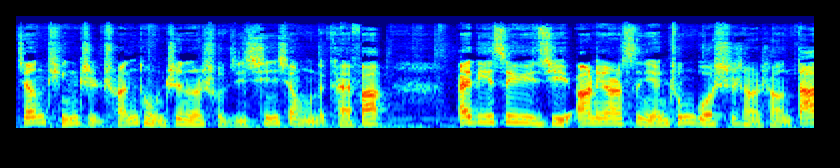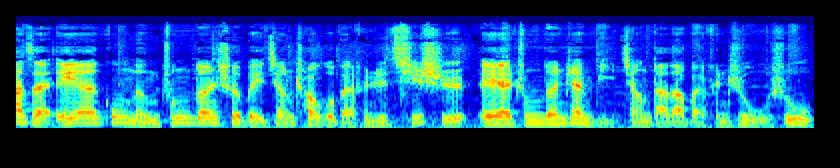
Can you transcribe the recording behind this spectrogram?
将停止传统智能手机新项目的开发。IDC 预计，二零二四年中国市场上搭载 AI AI 功能终端设备将超过百分之七十，AI 终端占比将达到百分之五十五。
